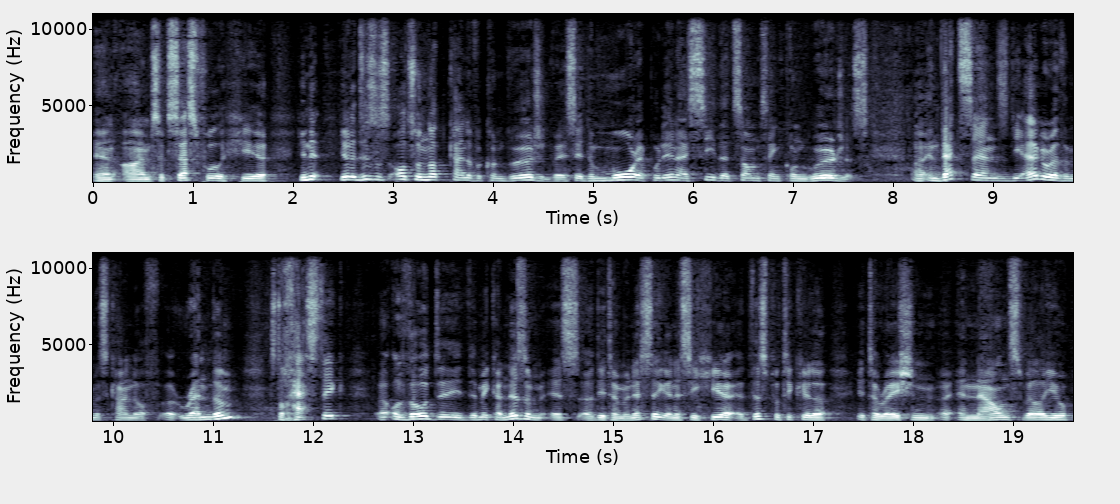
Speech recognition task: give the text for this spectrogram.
and I'm successful here. You know, you know, this is also not kind of a conversion where I say the more I put in, I see that something converges. Uh, in that sense, the algorithm is kind of uh, random, stochastic, uh, although the, the mechanism is uh, deterministic. And you see here at this particular iteration, uh, announce value,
